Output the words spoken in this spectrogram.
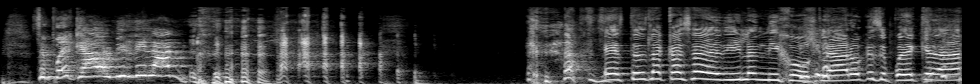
¡Se puede quedar a dormir Dylan! Esta es la casa de Dylan, mijo. Claro que se puede quedar.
